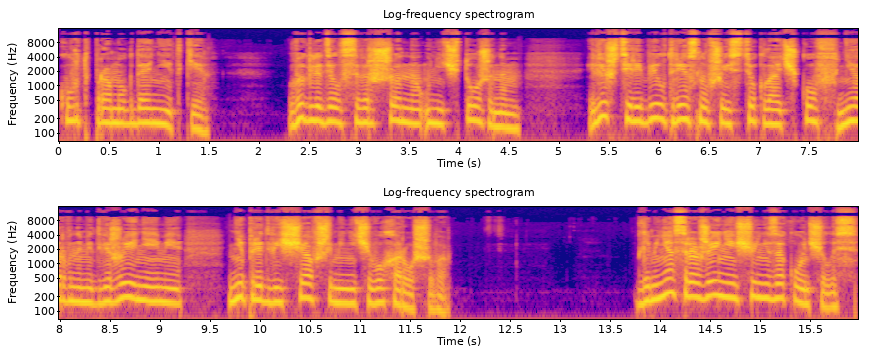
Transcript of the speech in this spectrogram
Курт промок до нитки — выглядел совершенно уничтоженным и лишь теребил треснувшие стекла очков нервными движениями, не предвещавшими ничего хорошего. Для меня сражение еще не закончилось.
